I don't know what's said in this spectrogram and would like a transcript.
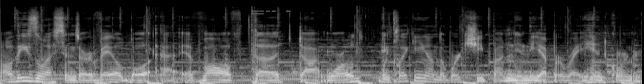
All these lessons are available at evolvethe.world and clicking on the worksheet button in the upper right hand corner.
